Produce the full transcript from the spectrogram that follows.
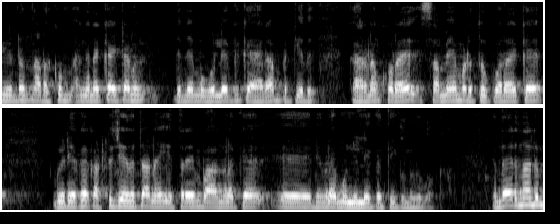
വീണ്ടും നടക്കും. അങ്ങനെയൊക്കെ ആയിട്ടാണ് ഇതിന്റെ മുകളിലേക്ക് കയറാൻ പറ്റിയത്. കാരണം കുറേ സമയമെടുത്തു. കുറേയൊക്കെ വീഡിയോ ഒക്കെ കട്ട് ചെയ്തിട്ടാണ് ഇത്രയും ഭാഗങ്ങളൊക്കെ നിങ്ങളെ മുന്നിലേക്ക് എത്തിക്കുന്നത്. എന്തായിരുന്നാലും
